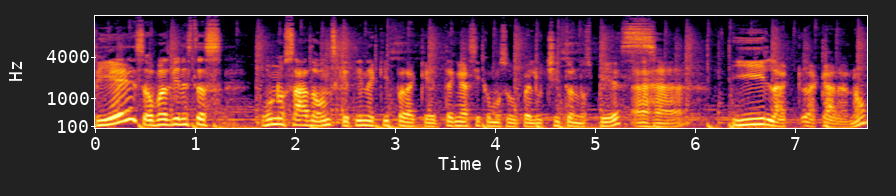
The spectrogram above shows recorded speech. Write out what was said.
pies, o más bien estas unos add-ons que tiene aquí para que tenga así como su peluchito en los pies. Ajá. Y la, cara, ¿no?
